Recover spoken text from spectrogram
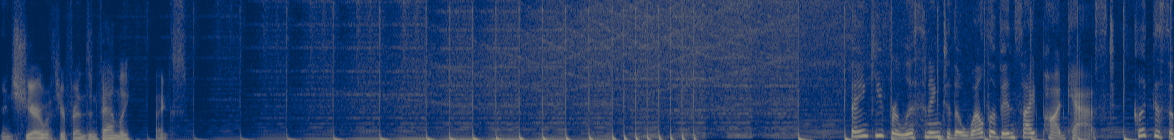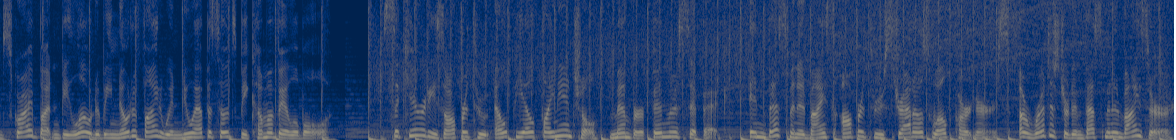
and share with your friends and family. Thanks. Thank you for listening to the Wealth of Insight podcast. Click the subscribe button below to be notified when new episodes become available. Securities offered through LPL Financial, member FINRA SIPC. Investment advice offered through Stratos Wealth Partners, a registered investment advisor.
